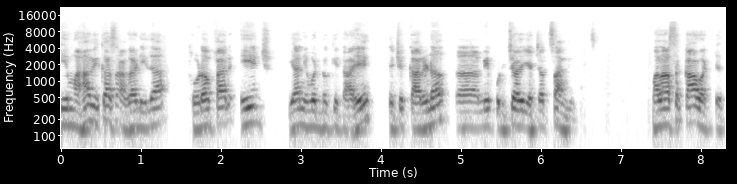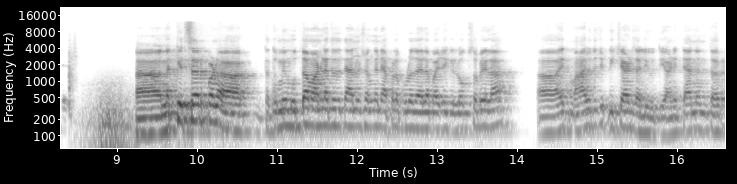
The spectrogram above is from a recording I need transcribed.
की महाविकास आघाडीला थोडंफार एज या निवडणुकीत आहे. त्याचे कारण मी पुढच्या याच्यात सांगेन मला असं का वाटतं ते? नक्कीच सर पण तुम्ही मुद्दा मांडला तर त्या अनुषंगाने आपल्याला पुढे जायला पाहिजे की लोकसभेला एक महायुतीची पिछाड झाली होती आणि त्यानंतर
